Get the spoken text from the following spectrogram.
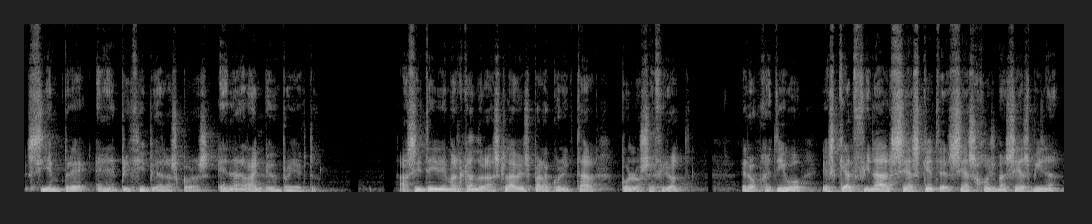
siempre en el principio de las cosas, en el arranque de un proyecto. Así te iré marcando las claves para conectar con los Sefirot. El objetivo es que al final seas Keter, seas Hosma, seas Bina.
